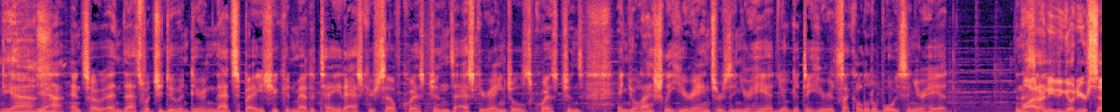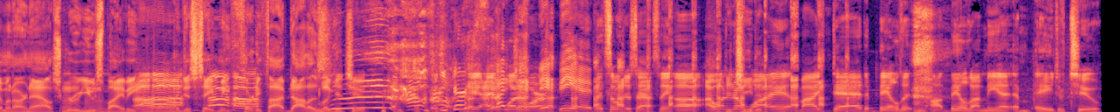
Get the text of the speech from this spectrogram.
Yes. Yeah, and so and that's what you do. And during that space, you can meditate, ask yourself questions, ask your angels questions, and you'll actually hear answers in your head. You'll get to hear it's like a little voice in your head. And Well, I don't need to go to your seminar now. Screw you, Spivey. Ah. It just saved me $35. Look at you. You're Hey, I have such one an more. idiot. That someone just asked me. Uh, I want to know cheated. why my dad bailed it, uh, bailed on me at the age of two.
